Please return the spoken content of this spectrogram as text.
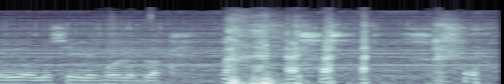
Oui, on le sait, il est bon le bloc.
